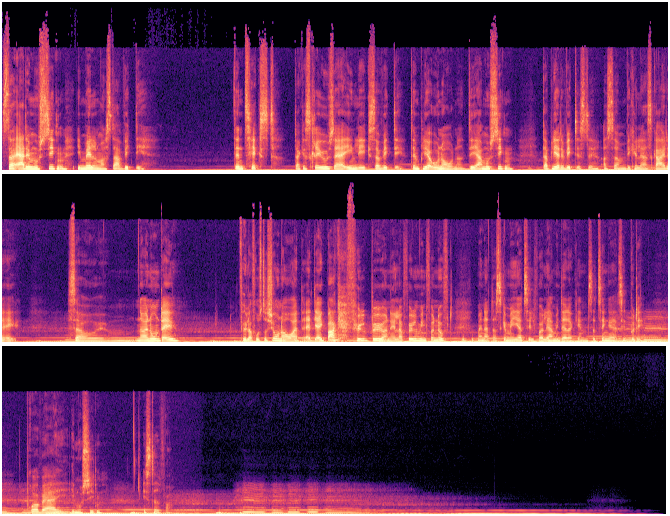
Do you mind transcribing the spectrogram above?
så er det musikken imellem os, der er vigtig den tekst, der kan skrives, er egentlig ikke så vigtig. Den bliver underordnet. Det er musikken, der bliver det vigtigste, og som vi kan lade os guide af. Så øh, når jeg nogle dage føler frustration over, at, at jeg ikke bare kan følge bøgerne eller følge min fornuft, men at der skal mere til for at lære min datter at kende, så tænker jeg tit på det. Prøv at være i, i musikken i stedet for.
